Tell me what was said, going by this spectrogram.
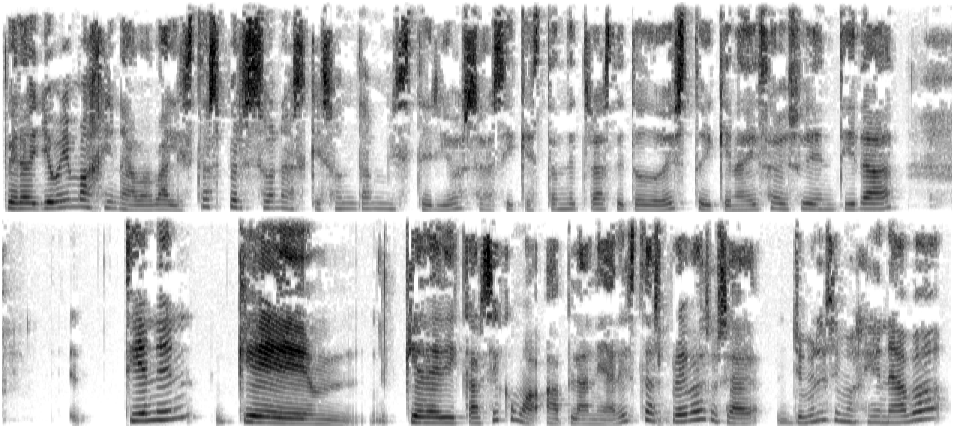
pero yo me imaginaba, vale, estas personas que son tan misteriosas y que están detrás de todo esto y que nadie sabe su identidad, tienen que, que dedicarse como a planear estas pruebas. O sea, yo me las imaginaba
